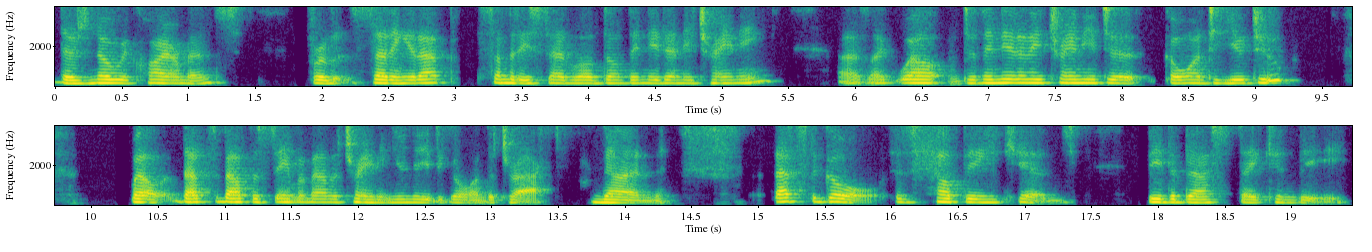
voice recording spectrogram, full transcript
There's no requirements for setting it up. Somebody said, Well, don't they need any training? I was like, Well, do they need any training to go onto YouTube? Well, that's about the same amount of training you need to go onto Tract. None. That's the goal is helping kids be the best they can be.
